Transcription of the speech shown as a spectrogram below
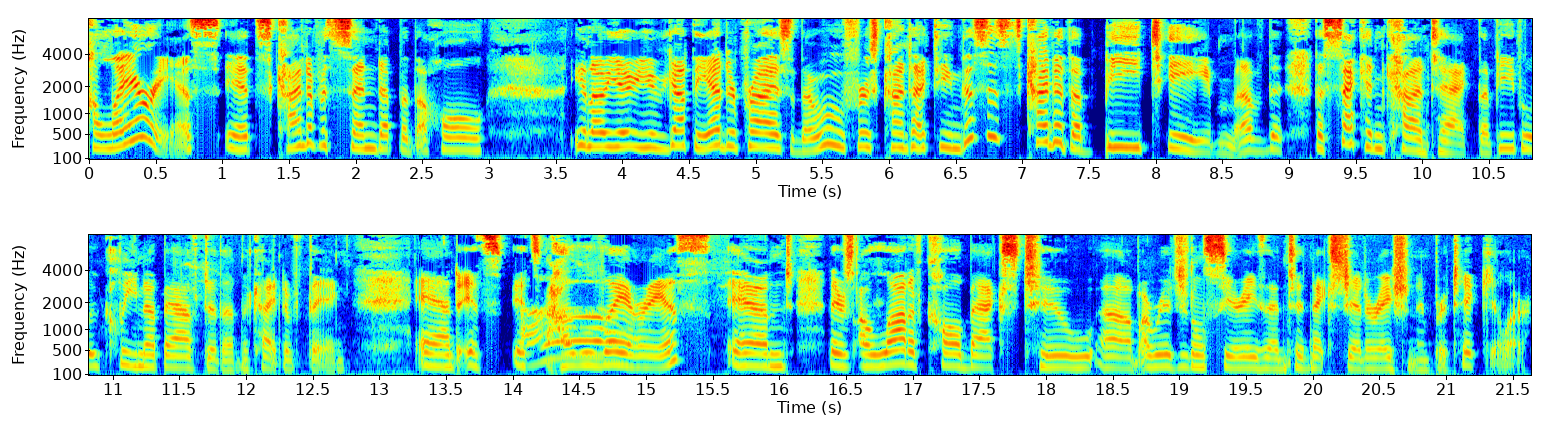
hilarious. It's kind of a send up of the whole. You know, you you've got the Enterprise and the ooh first contact team. This is kind of the B team of the the second contact, the people who clean up after them, the kind of thing. And it's it's hilarious. And there's a lot of callbacks to um, original series and to Next Generation in particular.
